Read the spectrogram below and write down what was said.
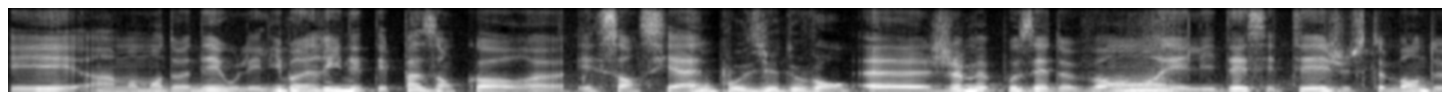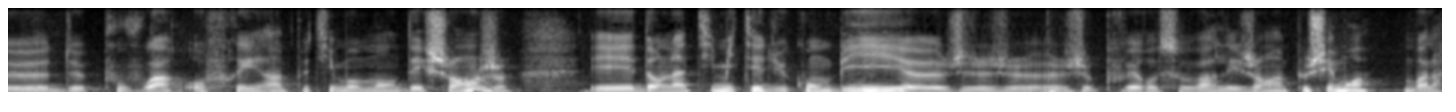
et à un moment donné où les librairies n'étaient pas encore euh, essentielles. Vous posiez devant euh, Je me posais devant et l'idée c'était justement de, de pouvoir offrir un petit moment d'échange et dans l'intimité du combi, euh, je, pouvais recevoir les gens un peu chez moi. Voilà.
